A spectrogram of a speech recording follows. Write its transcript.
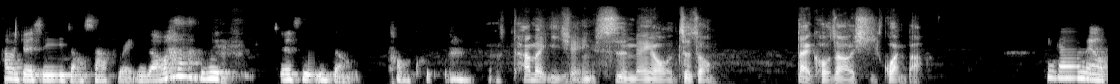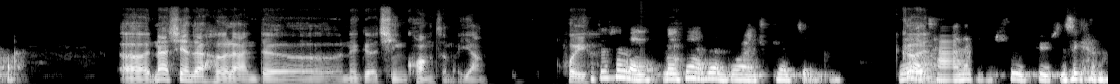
他们觉得是一种 suffering，你知道吗？就是觉得是一种痛苦。他们以前是没有这种戴口罩的习惯吧？应该没有吧？呃，那现在荷兰的那个情况怎么样？会就是每每天还是很多人确诊啊。你有查那个数据是这个吗？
